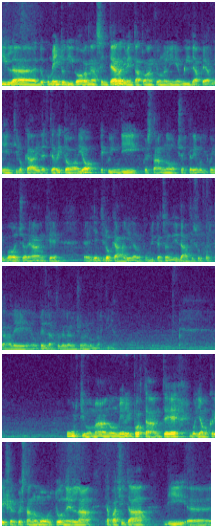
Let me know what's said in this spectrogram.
il eh, documento di governance interna è diventato anche una linea guida per gli enti locali del territorio e quindi quest'anno cercheremo di coinvolgere anche eh, gli enti locali nella pubblicazione di dati sul portale Open Data della Regione Lombardia. ultimo ma non meno importante, vogliamo crescere quest'anno molto nella capacità di eh,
